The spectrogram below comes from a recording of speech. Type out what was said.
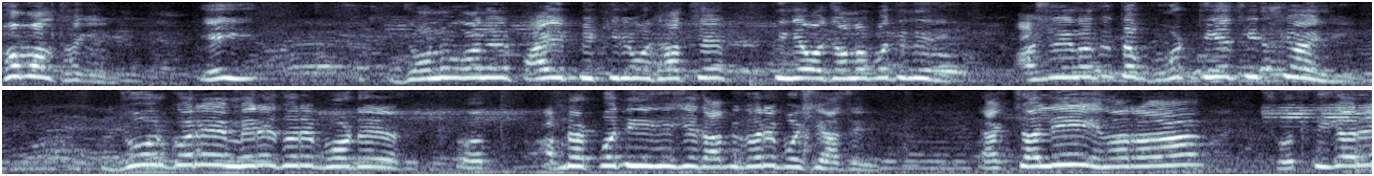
সবল থাকে। এই জনগণের পাইপ বিক্রি বোঝাচ্ছে তিনি আবার জনপ্রতিনিধি। আসলে এনাদের তো ভোট দিয়ে জিততে হয়নি। জোর করে মেরে ধরে ভোট আপনার প্রতিনিধি হিসেবে দাবি করে বসে আছেন। অ্যাকচুয়ালি এনারা সত্যিকারে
